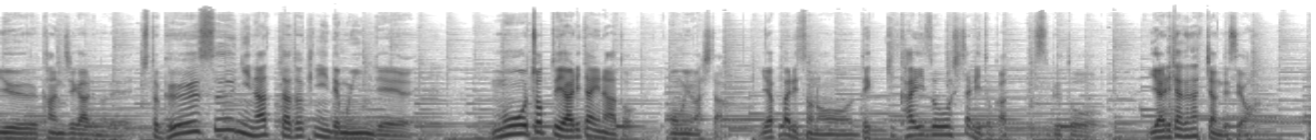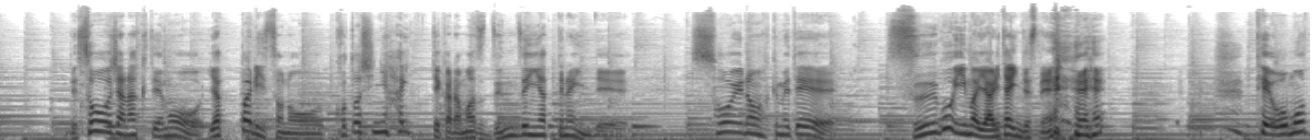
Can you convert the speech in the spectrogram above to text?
いう感じがあるのでちょっと偶数になった時にでもいいんでもうちょっとやりたいなと思いました。やっぱりそのデッキ改造したりとかするとやりたくなっちゃうんですよ。でそうじゃなくてもやっぱりその今年に入ってからまず全然やってないんでそういうのも含めてすごい今やりたいんですね。って思っ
